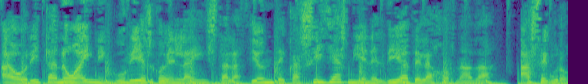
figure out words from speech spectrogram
Ahorita no hay ningún riesgo en la instalación de casillas ni en el día de la jornada, aseguró.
